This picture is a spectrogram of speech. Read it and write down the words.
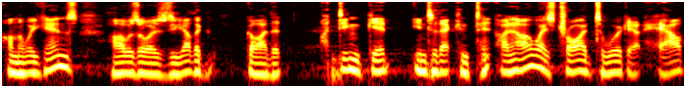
on the weekends. I was always the other guy that I didn't get into that content. I always tried to work out how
